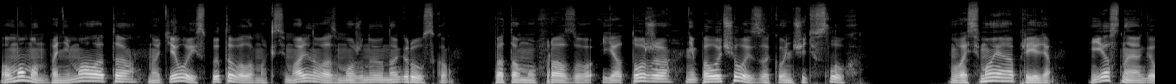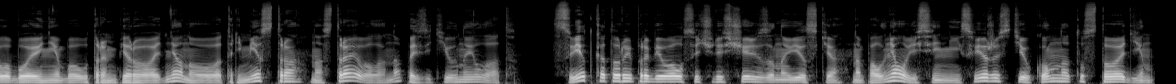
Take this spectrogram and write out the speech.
Умом он понимал это, но тело испытывало максимально возможную нагрузку. Потому фразу «я тоже» не получилось закончить вслух. 8 апреля. Ясное голубое небо утром первого дня нового триместра настраивало на позитивный лад. Свет, который пробивался через щель занавески, наполнял весенней свежестью комнату 101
